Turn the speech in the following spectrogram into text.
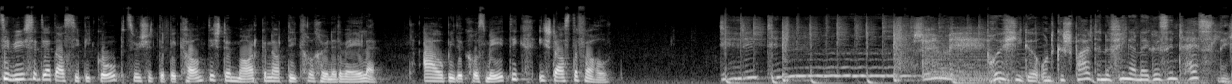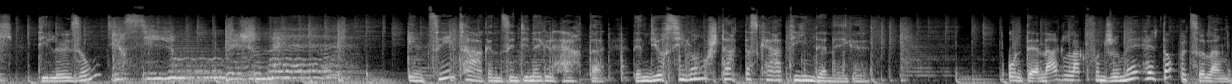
Sie wissen ja, dass Sie bei Coop zwischen den bekanntesten Markenartikeln wählen können. Auch bei der Kosmetik ist das der Fall. Brüchige und gespaltene Fingernägel sind hässlich. Die Lösung? In zehn Tagen sind die Nägel härter, denn Durcillon stärkt das Keratin der Nägel. Und der Nagellack von Jumet hält doppelt so lang.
